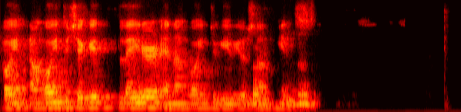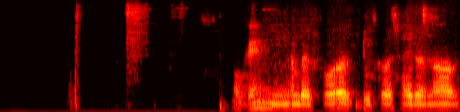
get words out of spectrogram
I'm going, I'm going to check it later and I'm going to give you some hints. Okay, Number four, because I don't know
